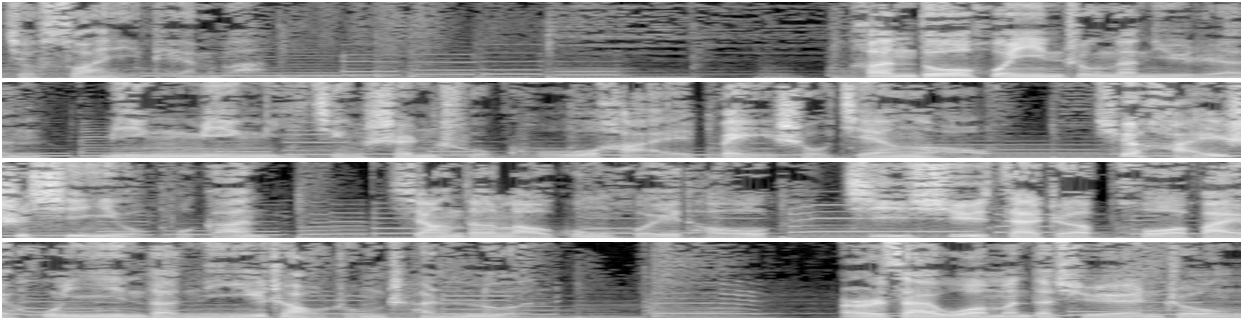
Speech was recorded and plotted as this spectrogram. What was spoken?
就算一天吧。很多婚姻中的女人明明已经身处苦海，备受煎熬，却还是心有不甘，想等老公回头，继续在这破败婚姻的泥沼中沉沦。而在我们的学员中，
